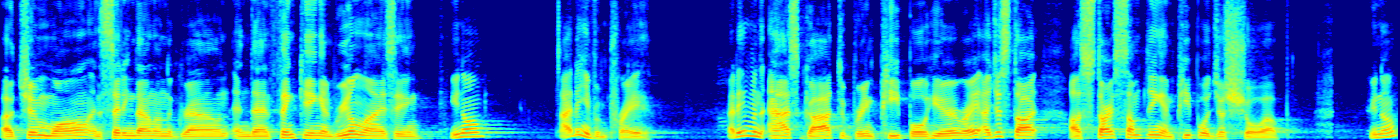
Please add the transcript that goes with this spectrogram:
uh, gym wall and sitting down on the ground and then thinking and realizing, you know, I didn't even pray. I didn't even ask God to bring people here, right? I just thought I'll start something and people just show up, you know?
